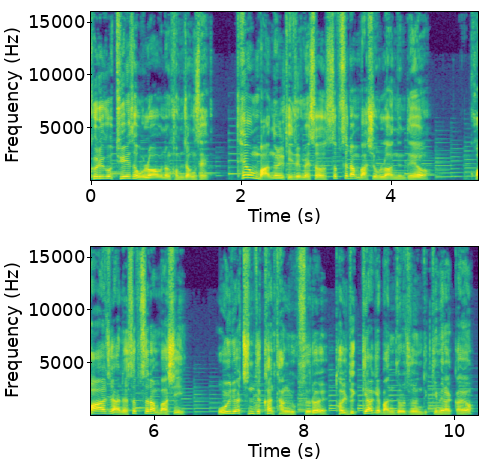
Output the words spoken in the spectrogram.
그리고 뒤에서 올라오는 검정색, 태운 마늘 기름에서 씁쓸한 맛이 올라왔는데요. 과하지 않은 씁쓸한 맛이 오히려 진득한 닭 육수를 덜 느끼하게 만들어주는 느낌이랄까요?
